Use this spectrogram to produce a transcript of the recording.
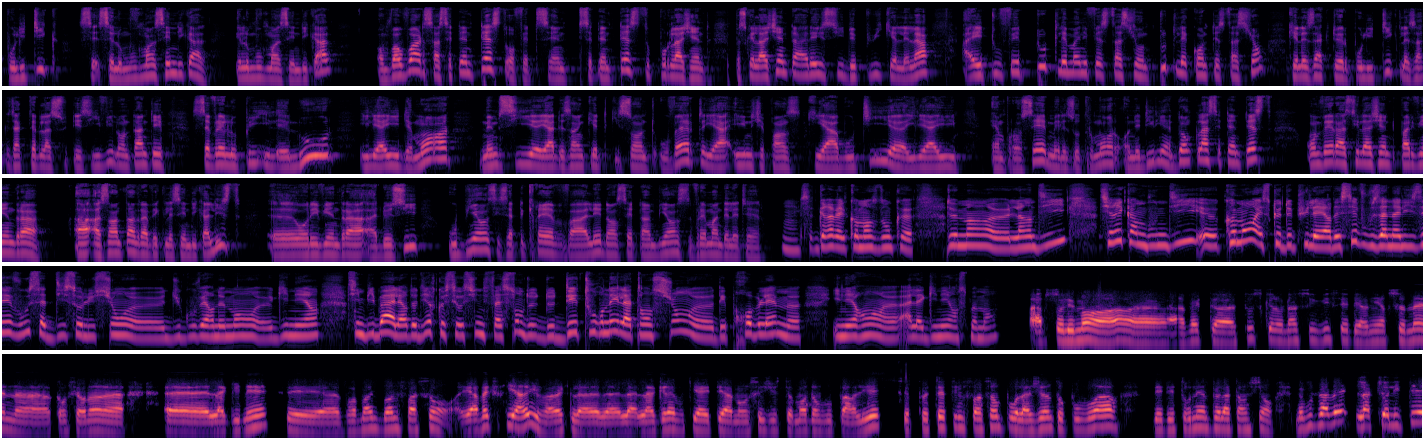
politique, c'est le mouvement syndical. Et le mouvement syndical, on va voir ça, c'est un test en fait, c'est un, test pour la gente, parce que la gente a réussi depuis qu'elle est là à étouffer toutes les manifestations, toutes les contestations que les acteurs politiques, les acteurs de la société civile ont tenté. C'est vrai, le prix, il est lourd, il y a eu des morts, même s'il y a des enquêtes qui sont ouvertes, il y a une, je pense, qui a abouti, euh, il y a eu un procès, mais les autres morts, on ne dit rien. Donc là, c'est un test, on verra si la gente parviendra à, s'entendre avec les syndicalistes, euh, on reviendra à dessus, ou bien si cette grève va aller dans cette ambiance vraiment délétère. Hmm, cette grève, elle commence donc euh, demain euh, lundi. Thierry Kambundi, comment est-ce que depuis la RDC, vous analysez, vous, cette dissolution du gouvernement guinéen? Timbiba a l'air de dire que c'est aussi une façon de détourner l'attention des problèmes inhérents à la Guinée en ce moment. Absolument, hein, euh, avec euh, tout ce que l'on a suivi ces dernières semaines euh, concernant la Guinée, c'est vraiment une bonne façon. Et avec ce qui arrive, avec la, grève qui a été annoncée justement dont vous parliez, c'est peut-être une façon pour la junte au pouvoir de détourner un peu l'attention. Mais vous savez, l'actualité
